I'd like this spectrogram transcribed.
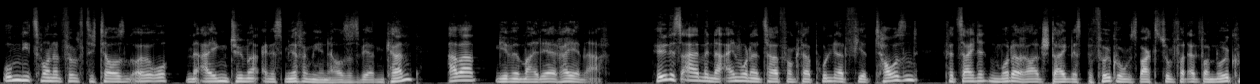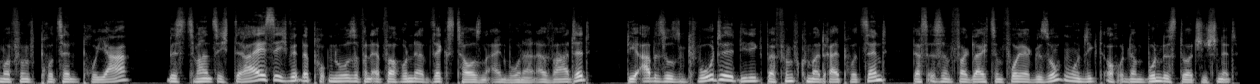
um die 250.000 Euro ein Eigentümer eines Mehrfamilienhauses werden kann. Aber gehen wir mal der Reihe nach. Hildesheim mit einer Einwohnerzahl von knapp 104.000 verzeichnet ein moderat steigendes Bevölkerungswachstum von etwa 0,5 Prozent pro Jahr. Bis 2030 wird eine Prognose von etwa 106.000 Einwohnern erwartet. Die Arbeitslosenquote, die liegt bei 5,3 Prozent. Das ist im Vergleich zum Vorjahr gesunken und liegt auch unter dem bundesdeutschen Schnitt.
